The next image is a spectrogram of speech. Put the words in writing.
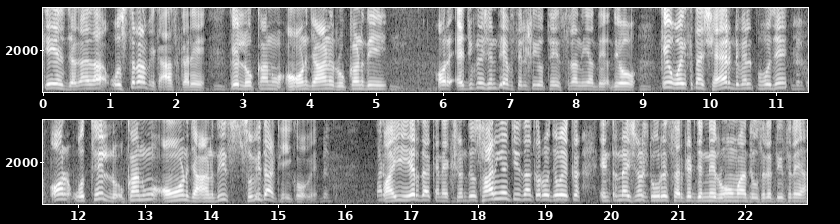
ਕਿ ਇਸ ਜਗ੍ਹਾ ਦਾ ਉਸ ਤਰ੍ਹਾਂ ਵਿਕਾਸ ਕਰੇ ਕਿ ਲੋਕਾਂ ਨੂੰ ਆਉਣ ਜਾਣ ਰੁਕਣ ਦੀ ਔਰ ਐਜੂਕੇਸ਼ਨ ਦੀ ਫੈਸਿਲਿਟੀ ਉੱਥੇ ਇਸ ਤਰ੍ਹਾਂ ਦੀਆਂ ਦਿਓ ਕਿ ਉਹ ਇੱਕ ਤਾਂ ਸ਼ਹਿਰ ਡਿਵੈਲਪ ਹੋ ਜੇ ਔਰ ਉੱਥੇ ਲੋਕਾਂ ਨੂੰ ਆਉਣ ਜਾਣ ਦੀ ਸੁਵਿਧਾ ਠੀਕ ਹੋਵੇ। ਬਾਈ 에ਅਰ ਦਾ ਕਨੈਕਸ਼ਨ ਦਿਓ ਸਾਰੀਆਂ ਚੀਜ਼ਾਂ ਕਰੋ ਜੋ ਇੱਕ ਇੰਟਰਨੈਸ਼ਨਲ ਟੂਰਿਸਟ ਸਰਕਟ ਜਿੰਨੇ ਰੋਮ ਆ ਦੂਸਰੇ ਤੀਸਰੇ ਆ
